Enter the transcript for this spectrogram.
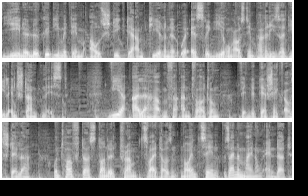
jene Lücke, die mit dem Ausstieg der amtierenden US-Regierung aus dem Pariser Deal entstanden ist. Wir alle haben Verantwortung, findet der Scheckaussteller und hofft, dass Donald Trump 2019 seine Meinung ändert.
